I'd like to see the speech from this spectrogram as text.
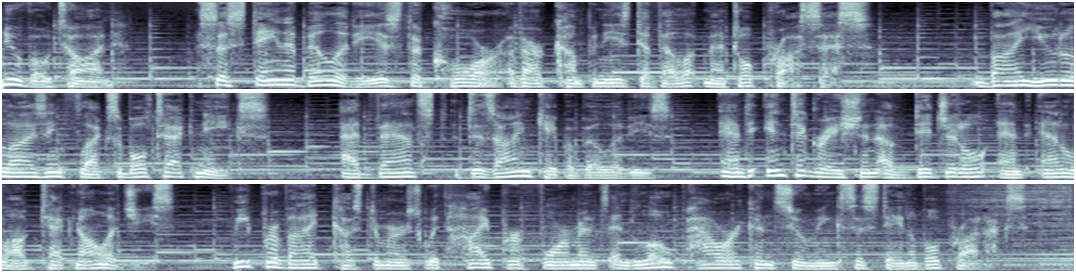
Nuvoton. Sustainability is the core of our company's developmental process. By utilizing flexible techniques, advanced design capabilities, and integration of digital and analog technologies, we provide customers with high performance and low power consuming sustainable products.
